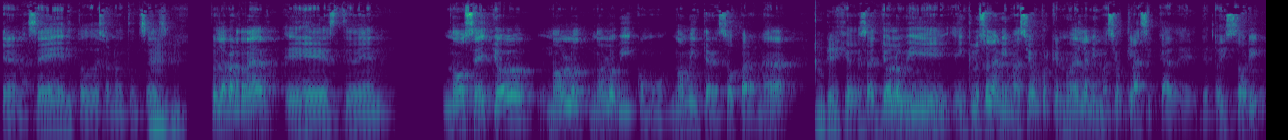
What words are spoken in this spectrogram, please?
quieren hacer y todo eso, ¿no? Entonces, pues la verdad, este, no sé, yo no lo, no lo vi como, no me interesó para nada. Dije, o sea, yo lo vi, incluso la animación, porque no es la animación clásica de, Toy Story.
